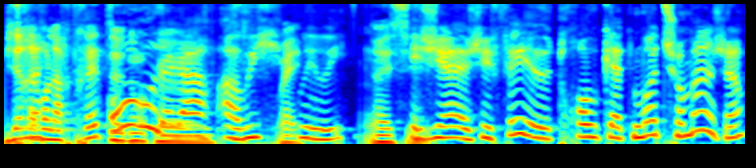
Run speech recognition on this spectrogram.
bien très- avant la retraite. Oh donc, là euh, là, ah oui, ouais. oui, oui. Ouais, Et j'ai fait euh, trois ou quatre mois de chômage. Hein.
